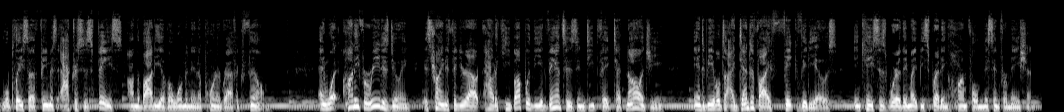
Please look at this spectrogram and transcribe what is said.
will place a famous actress's face on the body of a woman in a pornographic film. And what Hany Farid is doing is trying to figure out how to keep up with the advances in deepfake technology and to be able to identify fake videos in cases where they might be spreading harmful misinformation.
